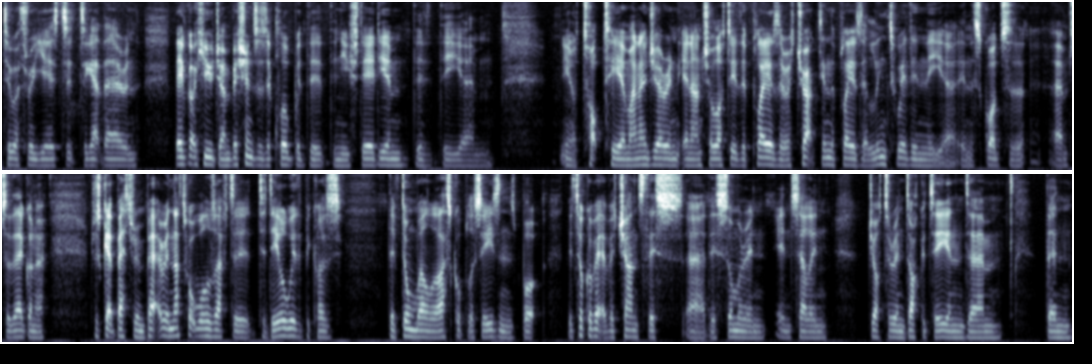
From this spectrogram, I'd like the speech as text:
two or three years to, to get there. And they've got huge ambitions as a club with the, the new stadium the the um, you know top tier manager in, in Ancelotti the players they're attracting the players they're linked with in the uh, in the squad. So that, um, so they're gonna just get better and better. And that's what Wolves have to, to deal with because they've done well the last couple of seasons but they took a bit of a chance this uh, this summer in, in selling Jota and Doherty, and um, then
